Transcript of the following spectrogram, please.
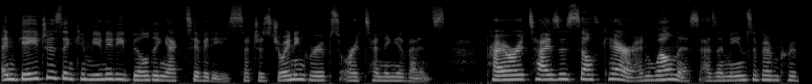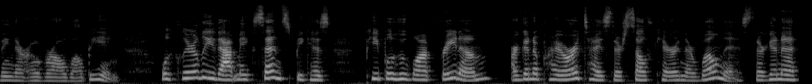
engages in community building activities such as joining groups or attending events prioritizes self-care and wellness as a means of improving their overall well-being well clearly that makes sense because people who want freedom are going to prioritize their self care and their wellness. They're going to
